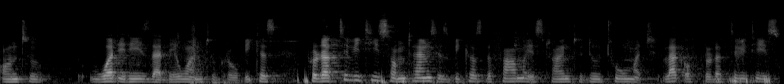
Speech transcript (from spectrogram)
onto what it is that they want to grow. Because productivity sometimes is because the farmer is trying to do too much. Lack of productivity is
